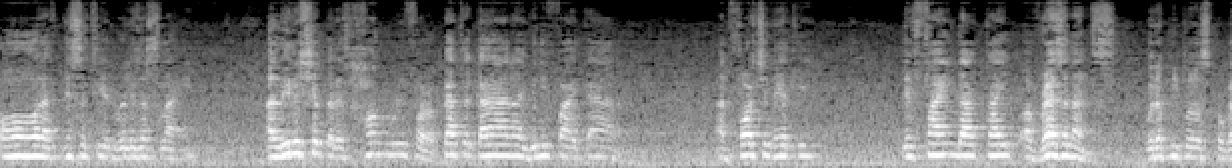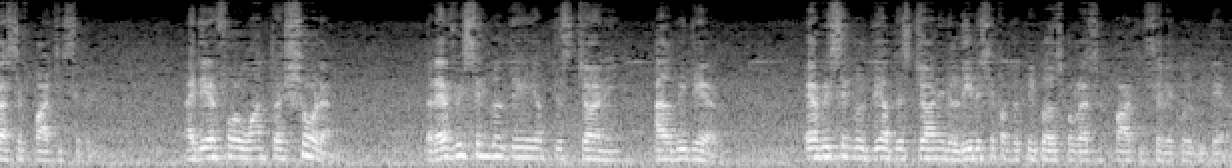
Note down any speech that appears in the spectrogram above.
all ethnicity and religious lines a leadership that is hungry for a better Guyana, a unified Guyana. Unfortunately, they find that type of resonance with the People's Progressive Party today. I therefore want to assure them that every single day of this journey, I'll be there. Every single day of this journey, the leadership of the People's Progressive Party Civic will be there.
